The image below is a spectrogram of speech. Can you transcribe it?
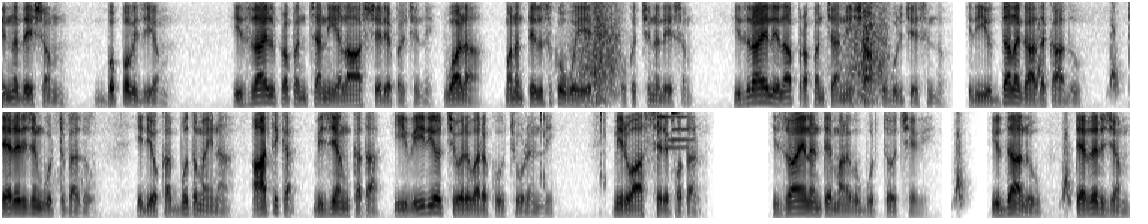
చిన్న దేశం గొప్ప విజయం. ఇజ్రాయెల్ ప్రపంచాన్ని ఎలా ఆశ్చర్యపరిచింది? వాళ్ళ మనం తెలుసుకోబోయేది ఒక చిన్న దేశం. ఇజ్రాయెల్ ఎలా ప్రపంచాన్ని షాక్కు గురి చేసిందో. ఇది యుద్ధాల గాథ కాదు టెర్రరిజం గుర్తు కాదు. ఇది ఒక అద్భుతమైన ఆర్థిక విజయం కథ. ఈ వీడియో చివరి వరకు చూడండి. మీరు ఆశ్చర్యపోతారు. ఇజ్రాయెల్ అంటే మనకు గుర్తు వచ్చేవి. యుద్ధాలు terrorism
